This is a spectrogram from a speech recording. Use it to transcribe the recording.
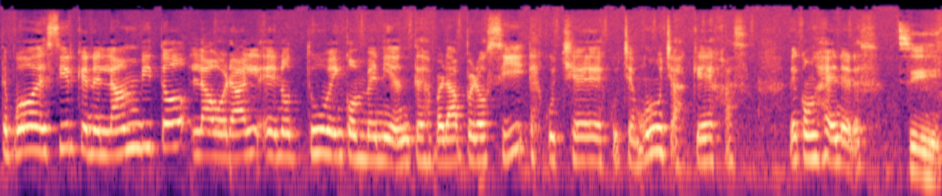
te puedo decir que en el ámbito laboral eh, no tuve inconvenientes, ¿verdad? Pero sí escuché, escuché muchas quejas de congéneres. Sí.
